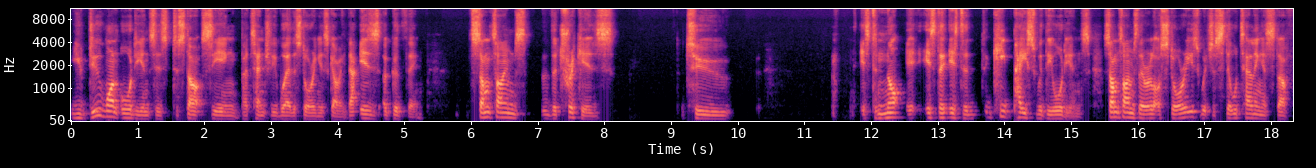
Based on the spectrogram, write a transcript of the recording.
you do want audiences to start seeing potentially where the story is going. That is a good thing. Sometimes the trick is to is to not is to is to keep pace with the audience sometimes there are a lot of stories which are still telling us stuff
